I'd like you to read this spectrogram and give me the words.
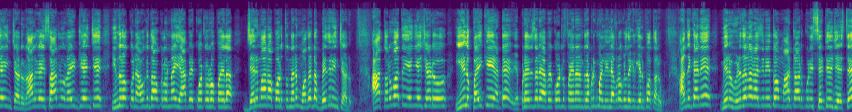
చేయించాడు. నాలుగైదు సార్లు రైడ్ చేయించి ఇందులో కొన్ని అవకతవకలు ఉన్నాయి. యాభై కోట్ల రూపాయల జరిమానా పడుతుందని మొదట బెదిరించాడు. ఆ తర్వాత ఏం చేశాడు? వీళ్ళు పైకి అంటే ఎప్పుడైనా సరే యాభై కోట్లు ఫైన్ అనేటప్పటికి మళ్ళీ వీళ్ళు ఎవరో ఒకరి దగ్గరికి వెళ్ళిపోతారు. అందుకని మీరు విడుదల రజనీతో మాట్లాడుకుని సెటిల్ చేస్తే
